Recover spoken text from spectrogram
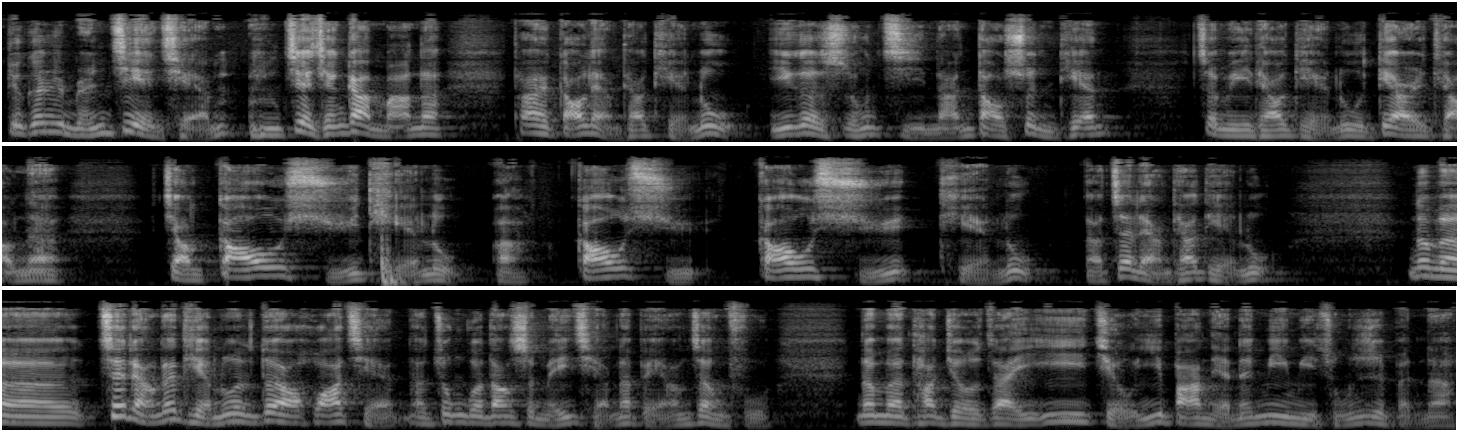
就跟日本人借钱，借钱干嘛呢？他还搞两条铁路，一个是从济南到顺天这么一条铁路，第二条呢叫高徐铁路啊，高徐高徐铁路啊，这两条铁路。那么这两条铁路呢都要花钱，那中国当时没钱了，北洋政府，那么他就在一九一八年的秘密从日本呢。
